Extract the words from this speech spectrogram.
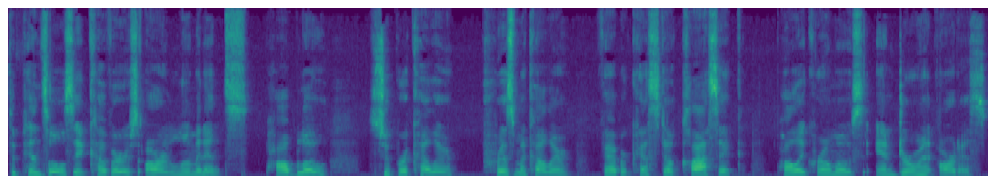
The pencils it covers are Luminance, Pablo, Supracolor, Prismacolor, Faber-Castell Classic, Polychromos, and Derwent Artist.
